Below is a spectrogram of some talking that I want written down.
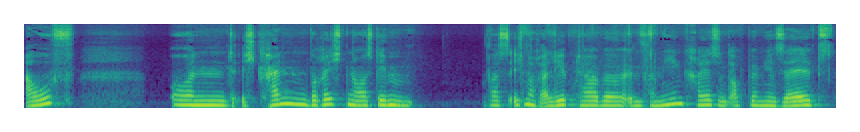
auf. Und ich kann berichten aus dem, was ich noch erlebt habe im Familienkreis und auch bei mir selbst,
